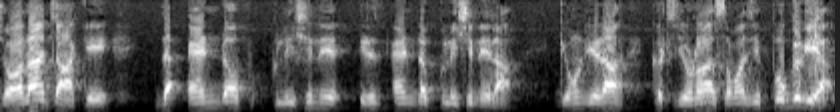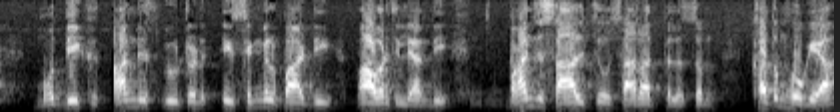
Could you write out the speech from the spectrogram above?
14 ਚ ਆ ਕੇ the end of coalition it is end of coalition era ਕਿ ਹੁਣ ਜਿਹੜਾ ਗਠਜੋੜਾਂ ਦਾ ਸਮਾਂ ਸੀ, ਪੁੱਗ ਗਿਆ। ਮੋਦੀ ਅਨਡਿਸਪਿਊਟਡ ਇੱਕ ਸਿੰਗਲ ਪਾਰਟੀ ਪਾਵਰ ਚ ਲਿਆਂਦੀ। 5 ਸਾਲ ਚੋਂ ਸਾਰਾ ਤਲਸਮ ਖਤਮ ਹੋ ਗਿਆ।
